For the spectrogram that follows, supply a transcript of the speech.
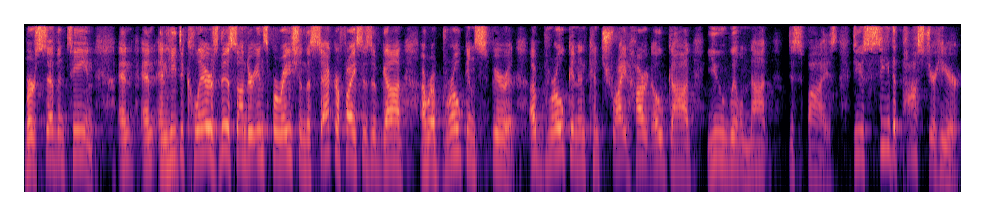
Verse 17, and, and, and he declares this under inspiration the sacrifices of God are a broken spirit, a broken and contrite heart, O God, you will not despise. Do you see the posture here?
